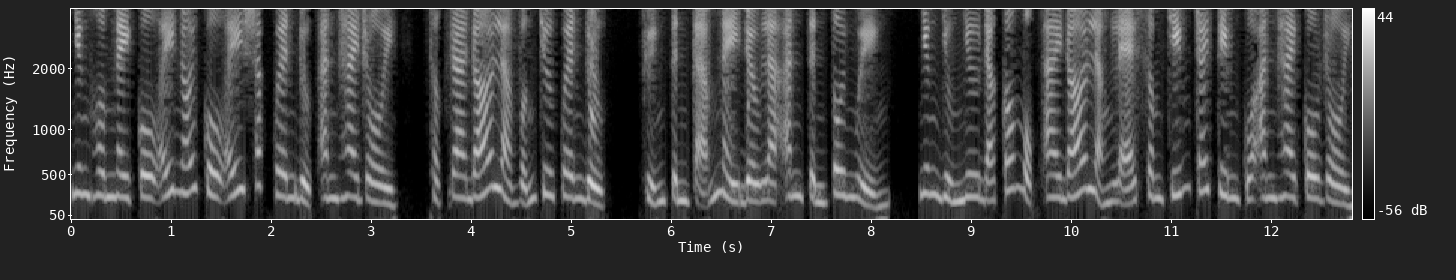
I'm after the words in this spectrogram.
nhưng hôm nay cô ấy nói cô ấy sắp quên được anh hai rồi, thật ra đó là vẫn chưa quên được, chuyện tình cảm này đều là anh tình tôi nguyện, nhưng dường như đã có một ai đó lặng lẽ xâm chiếm trái tim của anh hai cô rồi,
